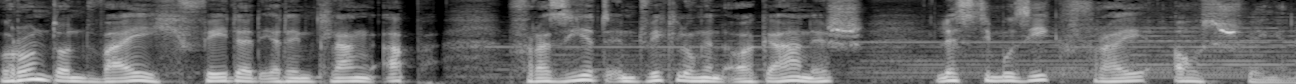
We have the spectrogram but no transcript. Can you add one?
Rund und weich federt er den Klang ab, phrasiert Entwicklungen organisch, lässt die Musik frei ausschwingen.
